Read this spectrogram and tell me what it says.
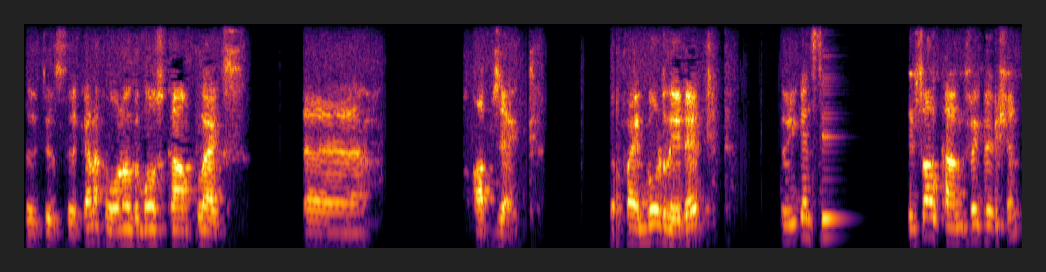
which is kind of one of the most complex uh, object. So if I go to the edit, so you can see it's all configuration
